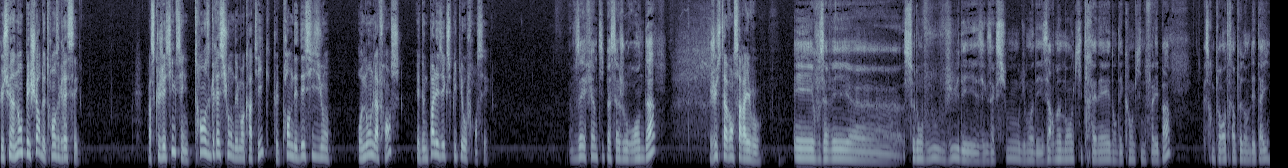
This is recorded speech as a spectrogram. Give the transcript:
Je suis un empêcheur de transgresser. Parce que j'estime que c'est une transgression démocratique que de prendre des décisions au nom de la France et de ne pas les expliquer aux Français. Vous avez fait un petit passage au Rwanda Juste avant Sarajevo. Et vous avez, euh, selon vous, vu des exactions, ou du moins des armements qui traînaient dans des camps qu'il ne fallait pas? Est-ce qu'on peut rentrer un peu dans le détail?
